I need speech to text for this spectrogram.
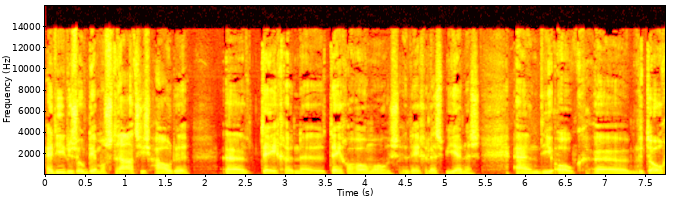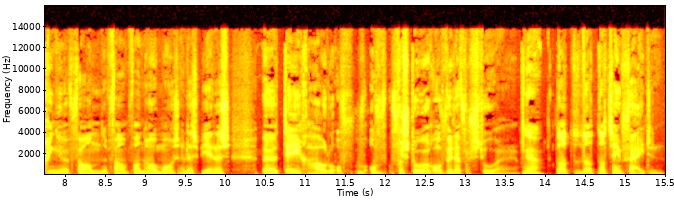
En die dus ook demonstraties houden uh, tegen, uh, tegen homo's en tegen lesbiennes. En die ook betogingen van, van, van homo's en lesbiennes tegenhouden of, of verstoren of willen verstoren. Ja. Dat, dat, dat zijn feiten.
